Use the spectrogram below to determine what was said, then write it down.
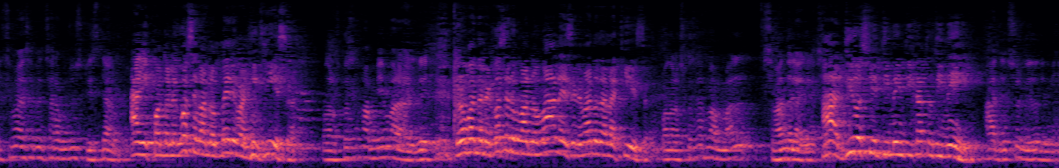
Esto me hace pensar a muchos cristianos. Ah, che quando le cose vanno bene vanno in chiesa, Cuando las cosas van bien van a la iglesia. però quando le cose non vanno male se ne vanno dalla chiesa. Cuando las cosas van mal se van de la iglesia. Ah, Dio si è dimenticato di me. Ah, Dios se olvidó de mí.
